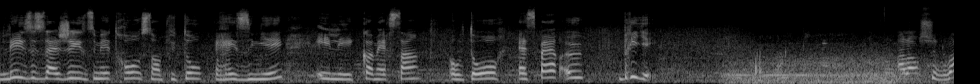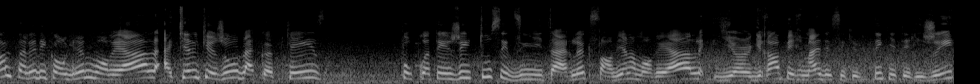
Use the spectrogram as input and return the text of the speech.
Les usagers du métro sont plutôt résignés et les commerçants autour espèrent, eux, briller. Alors, je suis devant le Palais des Congrès de Montréal à quelques jours de la COP 15 pour protéger tous ces dignitaires-là qui s'en viennent à Montréal. Il y a un grand périmètre de sécurité qui est érigé.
